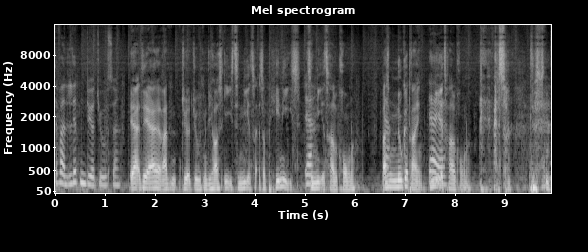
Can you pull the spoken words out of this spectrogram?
det var lidt en dyr juice. så. ja, det er ret dyr juice, men de har også is til 39, altså pindis Ja. ja. til 39 kroner. Bare Ja. sådan en nougat-dreng. Ja, ja. 39 kroner. altså, det er sådan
